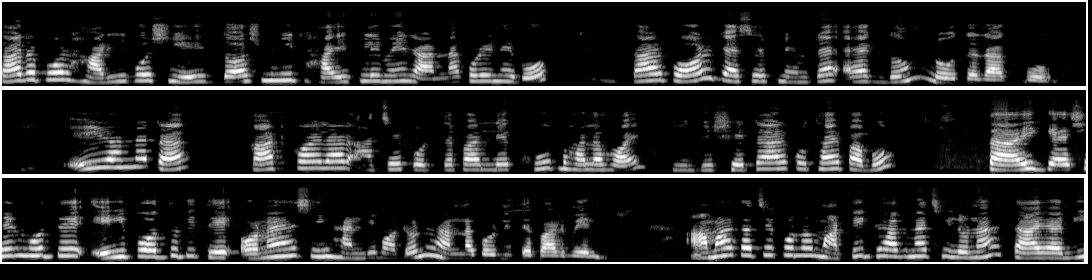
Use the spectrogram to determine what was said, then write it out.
তার উপর হাঁড়ি বসিয়ে দশ মিনিট হাই ফ্লেমে রান্না করে নেব। তারপর গ্যাসের ফ্লেমটা একদম লোতে রাখব। এই রান্নাটা কাঠ কয়লার আঁচে করতে পারলে খুব ভালো হয়, কিন্তু সেটা আর কোথায় পাবো? তাই গ্যাসের মধ্যে এই পদ্ধতিতে অনায়াসেই হান্ডি মটন রান্না করে নিতে পারবেন। আমার কাছে কোনো মাটির ঢাকনা ছিল না, তাই আমি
